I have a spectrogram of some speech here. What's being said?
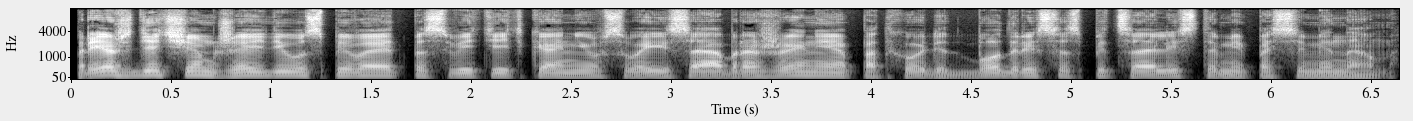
Прежде чем Джейди успевает посвятить Канью в свои соображения, подходит Бодри со специалистами по семенам,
